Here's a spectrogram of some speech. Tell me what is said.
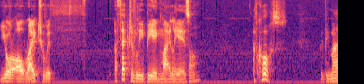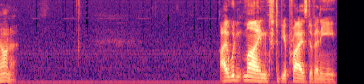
you're all right with effectively being my liaison. Of course, It would be my honor. I wouldn't mind to be apprised of any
